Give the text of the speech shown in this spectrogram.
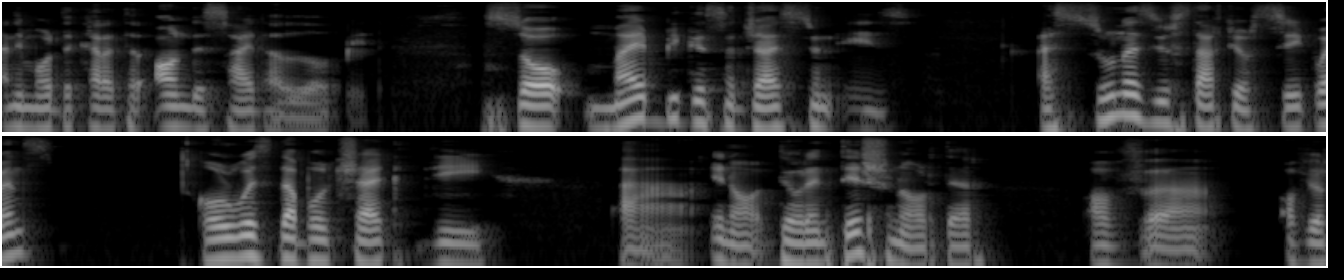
anymore the character on the side a little bit. So my biggest suggestion is as soon as you start your sequence always double check the uh, you know the orientation order of uh, of your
